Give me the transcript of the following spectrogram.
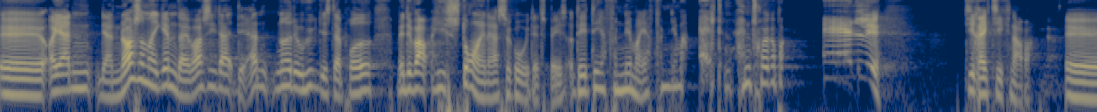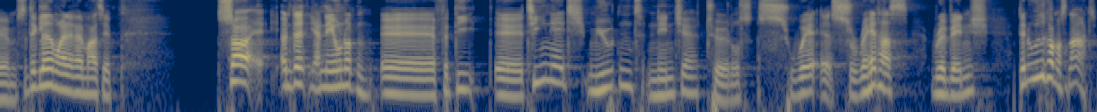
Øh, og jeg, jeg nossede mig igennem der. Jeg vil også sige, at det er noget af det uhyggeligste, jeg prøvet. Men det var, historien er så god i Dead Space. Og det er det, jeg fornemmer. Jeg fornemmer alt. Han trykker på alle de rigtige knapper. Ja. Øh, så det glæder mig rigtig, rigtig meget til. Så, og den, jeg nævner den, øh, fordi øh, Teenage Mutant Ninja Turtles Swe- uh, Shredder's Revenge, den udkommer snart.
